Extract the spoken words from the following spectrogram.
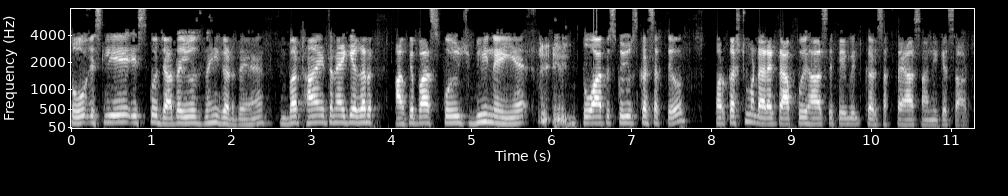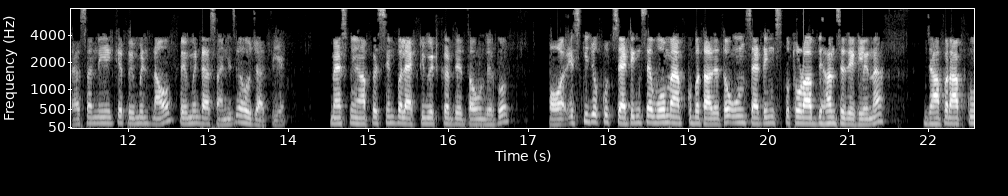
सो इसलिए इसको ज़्यादा यूज़ नहीं करते हैं। बट हाँ इतना है कि अगर आपके पास कुछ भी नहीं है तो आप इसको यूज़ कर सकते हो और कस्टमर डायरेक्ट आपको यहाँ से पेमेंट कर सकता है आसानी के साथ। ऐसा नहीं है कि पेमेंट ना हो पेमेंट आसानी से हो जाती है। मैं इसको यहाँ पे सिंपल एक्टिवेट कर देता हूँ, देखो। और इसकी जो कुछ सेटिंग्स है, वो मैं आपको बता देता हूँ। उन सेटिंग्स को थोड़ा आप ध्यान से देख लेना, जहाँ पर आपको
